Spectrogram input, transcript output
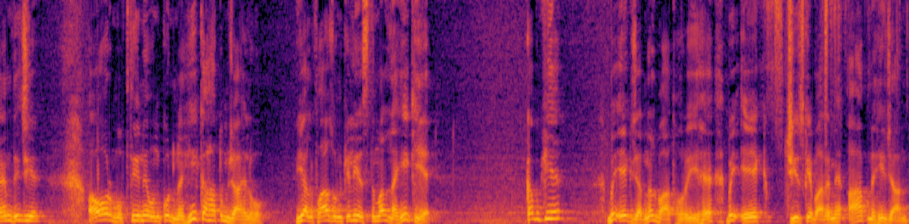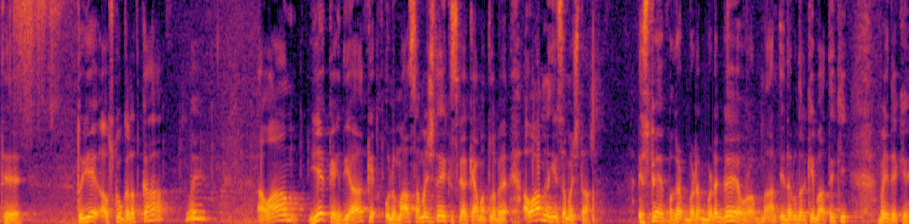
टाइम दीजिए। और मुफ्ती ने उनको नहीं कहा तुम जाहिल हो। ये अल्फाज उनके लिए इस्तेमाल नहीं किए। कब किए? भाई, एक जर्नल बात हो रही है। भाई, एक चीज़ के बारे में आप नहीं जानते तो ये उसको गलत कहा? भाई, अवाम ये कह दिया कि उलमा समझते हैं किसका क्या मतलब है। अवाम नहीं समझता। इस पर भड़क गए और इधर उधर की बातें की। भाई, देखें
